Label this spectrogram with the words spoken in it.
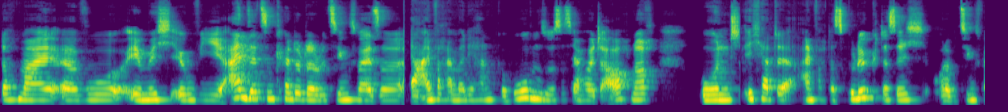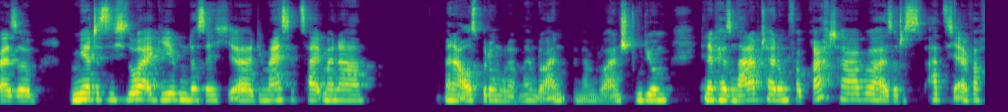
doch mal, äh, wo ihr mich irgendwie einsetzen könnt oder beziehungsweise ja, einfach einmal die Hand gehoben. So ist es ja heute auch noch. Und ich hatte einfach das Glück, dass ich, oder beziehungsweise mir hat es sich so ergeben, dass ich äh, die meiste Zeit meiner meiner Ausbildung oder meinem dualen, in meinem dualen Studium in der Personalabteilung verbracht habe. Also das hat sich einfach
